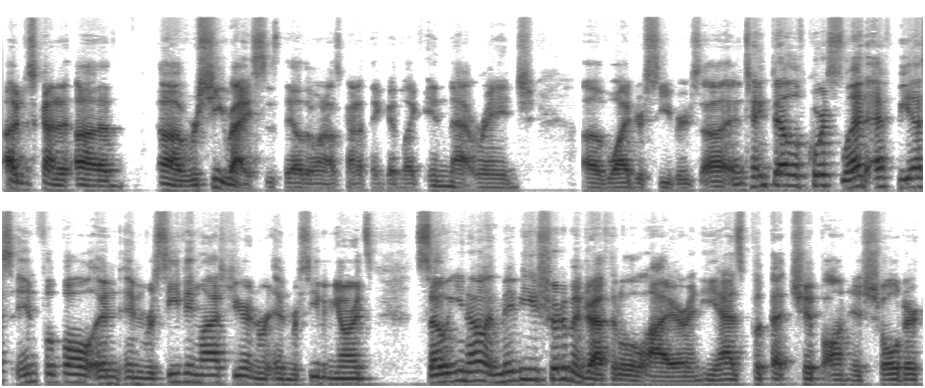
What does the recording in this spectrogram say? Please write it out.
I just kind of uh, uh, Rashee Rice is the other one I was kind of thinking, like in that range of wide receivers. Uh, and Tank Dell, of course, led FBS in football and in, in, receiving last year and in, in, receiving yards. So, you know, and maybe he should have been drafted a little higher, and he has put that chip on his shoulder.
